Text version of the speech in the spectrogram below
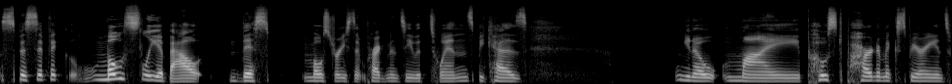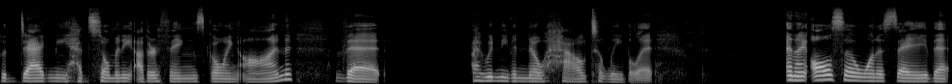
specific mostly about this most recent pregnancy with twins because you know my postpartum experience with Dagny had so many other things going on that I wouldn't even know how to label it. And I also want to say that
